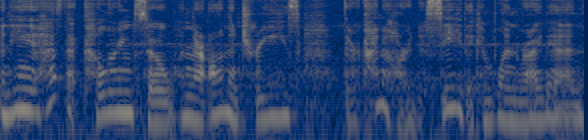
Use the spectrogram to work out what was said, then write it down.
And he has that coloring, so when they're on the trees, they're kind of hard to see. They can blend right in.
